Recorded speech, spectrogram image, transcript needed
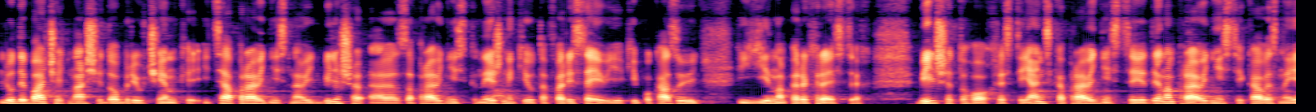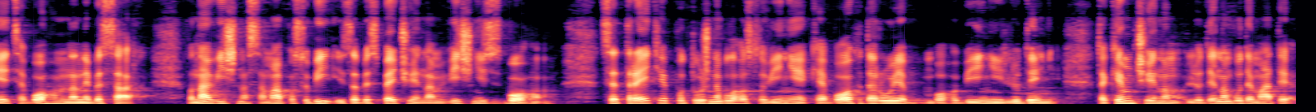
Люди бачать наші добрі вчинки, і ця праведність навіть більша е, за праведність книжників та фарисеїв, які показують її на перехрестях. Більше того, християнська праведність це єдина праведність, яка визнається Богом на небесах. Вона вічна сама по собі і забезпечує нам вічність з Богом. Це третє потужне благословіння, яке Бог дарує богобійній людині. Таким чином, людина буде мати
